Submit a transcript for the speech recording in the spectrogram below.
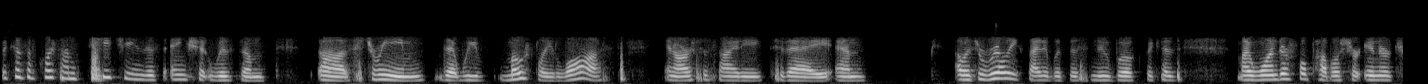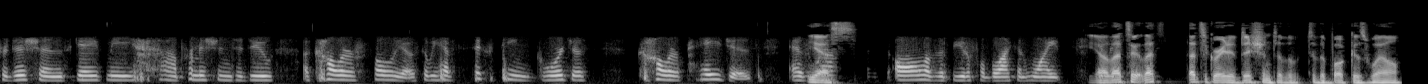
because of course I'm teaching this ancient wisdom, uh, stream that we've mostly lost in our society today. And I was really excited with this new book because my wonderful publisher, Inner Traditions, gave me uh, permission to do a color folio. So we have 16 gorgeous color pages as yes. well as all of the beautiful black and white. Yeah, that's a that's that's a great addition to the to the book as well.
